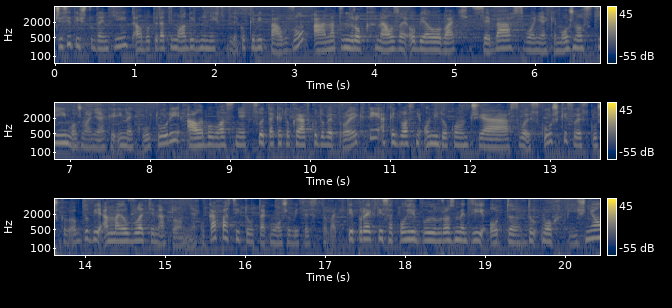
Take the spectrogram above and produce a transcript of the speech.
či si tí študenti, alebo teda tí mladí ľudia nechcú dať ako keby pauzu a na ten rok naozaj objavovať seba, svoje nejaké možnosti, možno aj nejaké iné kultúry, alebo vlastne sú aj takéto krátkodobé projekty a keď vlastne oni dokončia svoje skúšky, svoje skúškové obdobie a majú v lete na to nejakú kapacitu, tak môžu vycestovať. Tie projekty sa pohybujú v rozmedzi od dvoch týždňov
